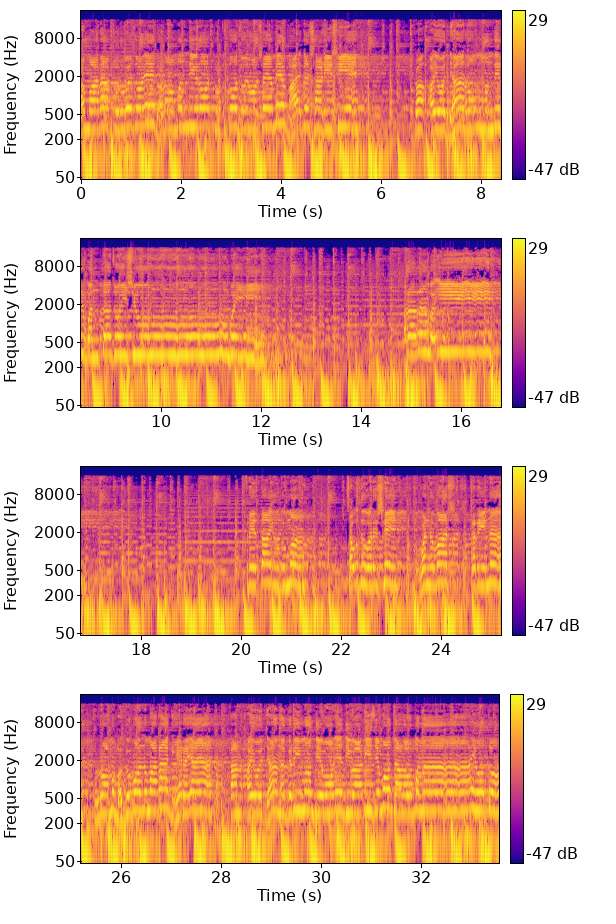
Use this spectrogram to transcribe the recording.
અમારા પૂર્વજોએ ઘણો મંદિરો તૂટતો જોયો છે. અમે ભાગ્યશાળી છીએ. કે અયોધ્યા રામ મંદિર બનતા જોઈશું ભાઈ અરે ભાઈ ત્રેતા યુગમાં ચૌદ વર્ષે વનવાસ કરીને રોમ ભગવાન મારા ઘેર આયા તાન અયોધ્યા નગરીમાં દેવોએ દિવાળી જેમો દાળો મનાયો તો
